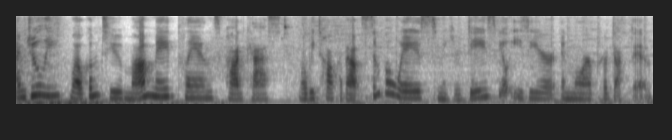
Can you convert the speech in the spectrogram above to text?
I'm Julie. Welcome to Mom Made Plans podcast, where we talk about simple ways to make your days feel easier and more productive.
